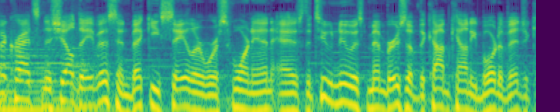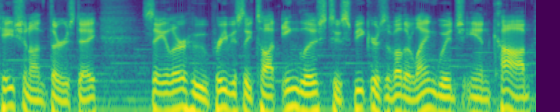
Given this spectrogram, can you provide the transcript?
Democrats Nichelle Davis and Becky Sayler were sworn in as the two newest members of the Cobb County Board of Education on Thursday. Sayler, who previously taught English to speakers of other language in Cobb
